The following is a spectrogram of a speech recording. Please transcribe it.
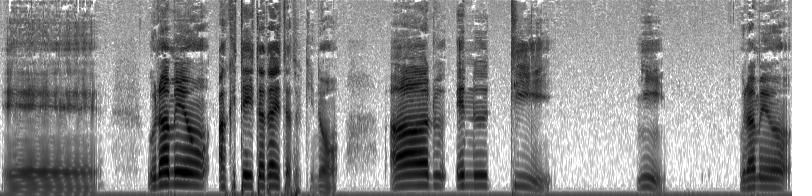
えー、裏面を開けていただいたときの RNT に、裏面を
